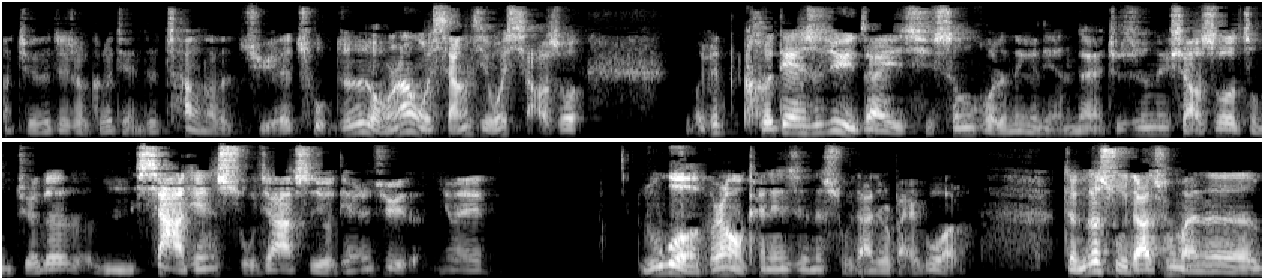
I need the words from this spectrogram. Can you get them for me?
我觉得这首歌简直唱到了绝处，就是总让我想起我小时候。我跟和电视剧在一起生活的那个年代，就是那小时候总觉得，嗯，夏天暑假是有电视剧的，因为如果不让我看电视，那暑假就是白过了。整个暑假充满了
